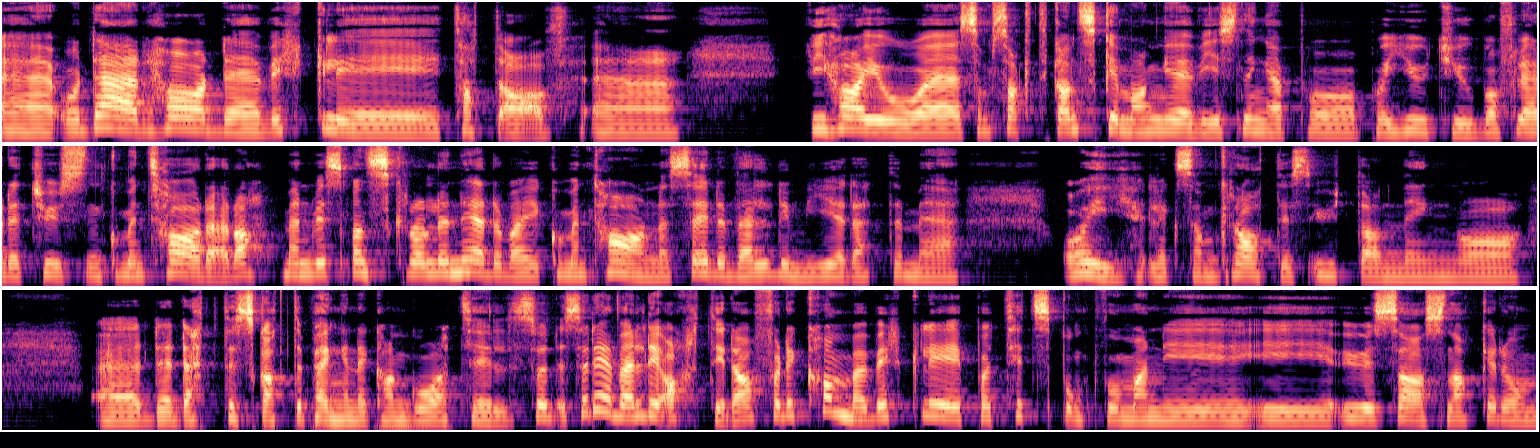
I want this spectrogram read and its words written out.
Eh, og der har det virkelig tatt av. Eh, vi har jo som sagt ganske mange visninger på, på, YouTube og flere tusen kommentarer, da. Men hvis man scroller nedover i kommentarene, så er det veldig mye dette med oi, liksom gratis utdanning og det er dette skattepengene kan gå til. Så, så, det er veldig artig, da. For det kommer virkelig på et tidspunkt hvor man i, i USA snakker om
